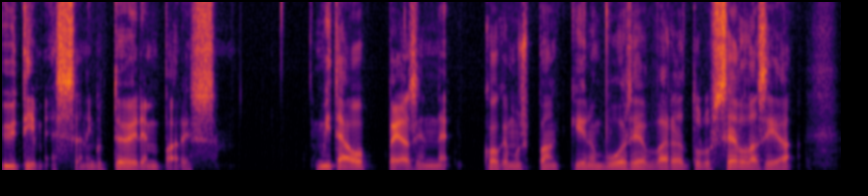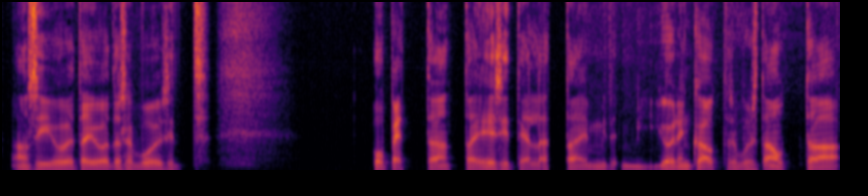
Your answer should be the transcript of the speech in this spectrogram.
ytimessä niin kuin töiden parissa. Mitä oppeja sinne kokemuspankkiin on vuosien varrella tullut sellaisia asioita, joita sä voisit opettaa tai esitellä tai joiden kautta sä voisit auttaa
